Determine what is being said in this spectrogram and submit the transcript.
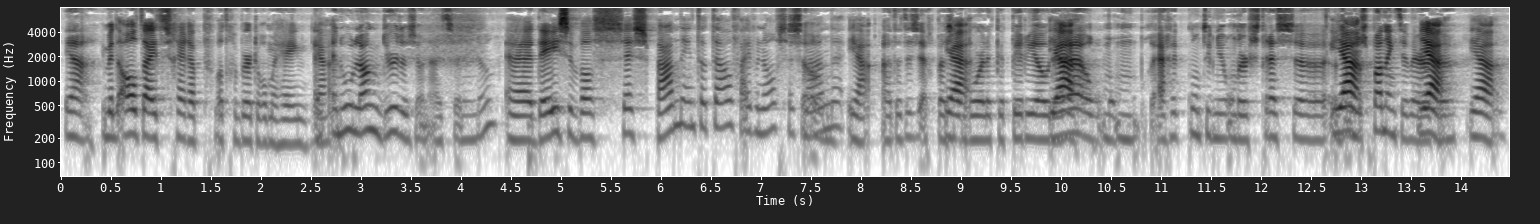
Ja. Je bent altijd scherp. Wat gebeurt er om me heen? En, ja. en hoe lang duurde zo'n uitzending dan? Uh, deze was zes maanden in totaal. Vijf en half, zes maanden. Ja. Ah, dat is echt best een behoorlijke periode. Hè? Om, om, eigenlijk continu onder stress, uh, onder spanning te werken. Ja, ja.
